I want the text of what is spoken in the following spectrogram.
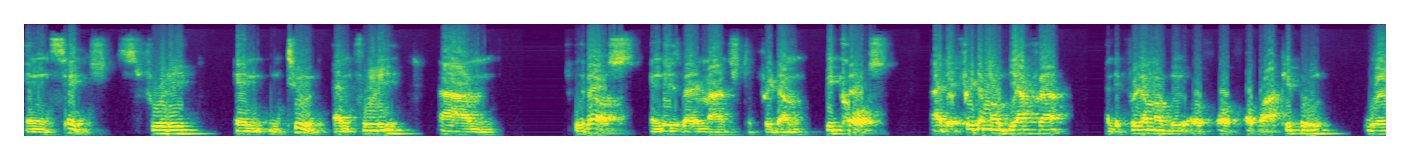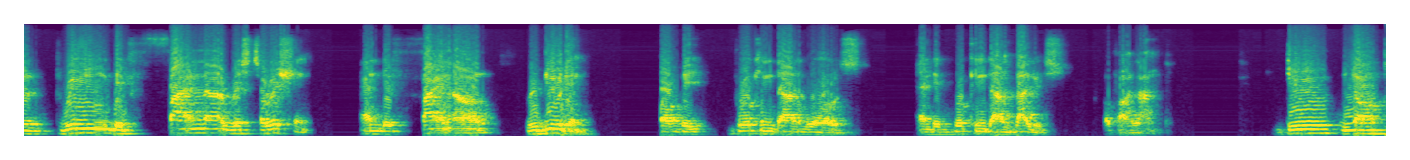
in sync, fully in tune, and fully um, with us in this very march to freedom because uh, the freedom of Biafra and the freedom of, the, of, of, of our people will bring the final restoration and the final rebuilding of the broken down walls and the broken down values of our land. Do not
